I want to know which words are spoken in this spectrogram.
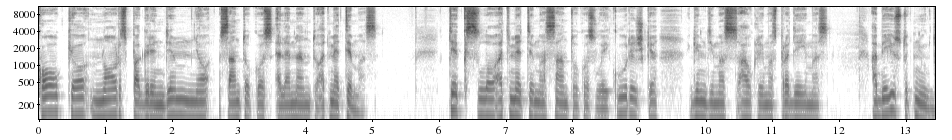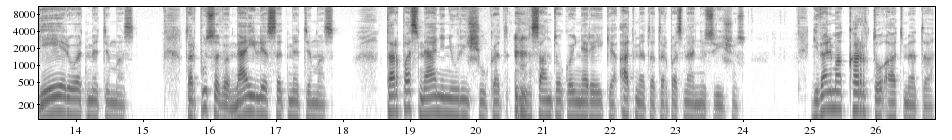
kokio nors pagrindinio santokos elemento atmetimas. Tikslo atmetimas santokos vaikų reiškia gimdymas, auklėjimas, pradėjimas. Abiejų stuknių gėrių atmetimas tarpusavio meilės atmetimas, tarp asmeninių ryšių, kad santokoj nereikia, atmeta tarp asmeninius ryšius. Gyvenimą kartu atmeta.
